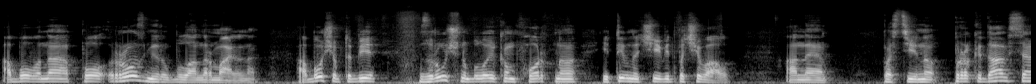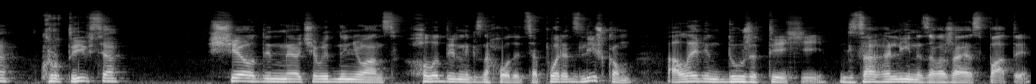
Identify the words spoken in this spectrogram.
або вона по розміру була нормальна, або щоб тобі зручно було і комфортно, і ти вночі відпочивав, а не постійно прокидався, крутився. Ще один неочевидний нюанс: холодильник знаходиться поряд з ліжком, але він дуже тихий, взагалі не заважає спати.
